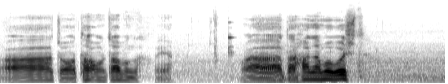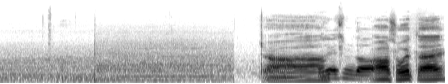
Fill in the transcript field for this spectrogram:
아, 좋다. 오늘 잡은 거. 예. 와, 딱 하나 먹어봅시다. 자, 고생했습니다. 아, 수고했다.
